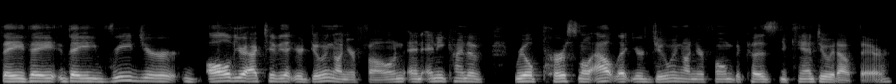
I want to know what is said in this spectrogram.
They they they read your all your activity that you're doing on your phone and any kind of real personal outlet you're doing on your phone because you can't do it out there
